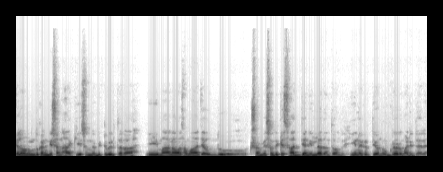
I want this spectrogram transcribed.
ಕೆಲವೊಂದು ಕಂಡೀಷನ್ ಹಾಕಿ ಸುಮ್ಮನೆ ಬಿಟ್ಟು ಬಿಡ್ತಾರ? ಈ ಮಾನವ ಸಮಾಜ ಒಂದು ಕ್ಷಮಿಸೋದಕ್ಕೆ ಸಾಧ್ಯನೇ ಇಲ್ಲದಂತ ಒಂದು ಹೀನ ಕೃತ್ಯವನ್ನು ಉಗ್ರರು ಮಾಡಿದ್ದಾರೆ.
